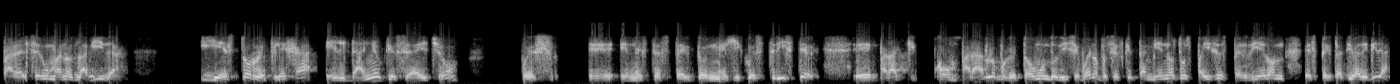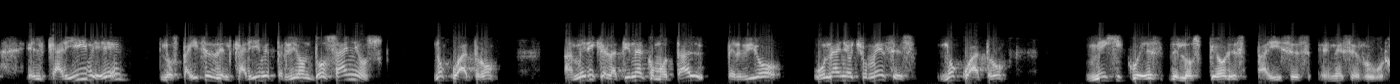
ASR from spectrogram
para el ser humano es la vida y esto refleja el daño que se ha hecho pues eh, en este aspecto en México. Es triste eh, para que compararlo, porque todo el mundo dice, bueno, pues es que también otros países perdieron expectativa de vida. El Caribe, los países del Caribe perdieron dos años, no cuatro. América Latina como tal perdió un año ocho meses, no cuatro. México es de los peores países en ese rubro.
